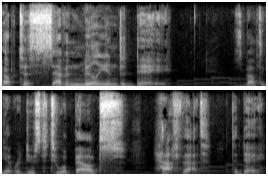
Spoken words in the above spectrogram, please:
up to 7 million today. It's about to get reduced to about half that today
